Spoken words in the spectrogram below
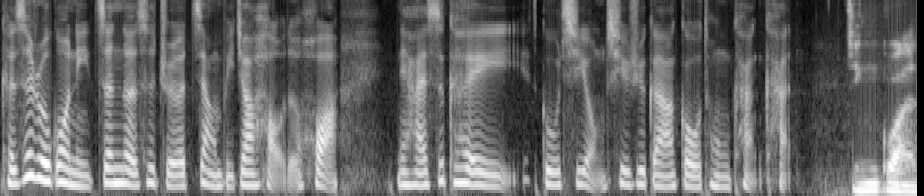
可是如果你真的是觉得这样比较好的话，你还是可以鼓起勇气去跟他沟通看看。尽管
